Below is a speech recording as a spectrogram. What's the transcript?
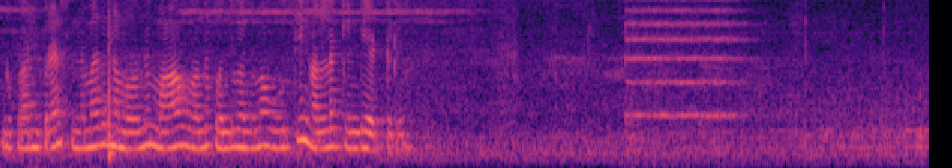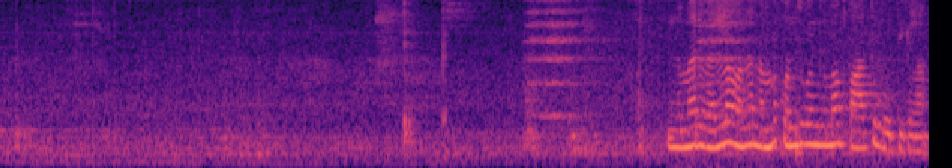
இங்கே பாருங்கள் ஃப்ரெண்ட்ஸ் இந்த மாதிரி நம்ம வந்து மாவு வந்து கொஞ்சம் கொஞ்சமாக ஊற்றி நல்லா கிண்டி எடுத்துக்கலாம். மாதிரி வெல்லம் வந்து நம்ம கொஞ்சம் கொஞ்சமாக பார்த்து ஊற்றிக்கலாம்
